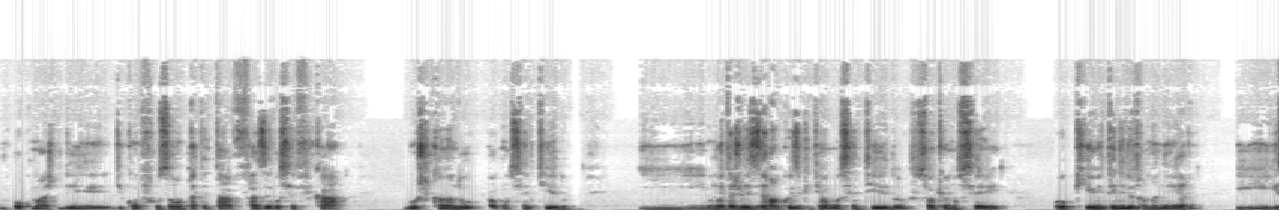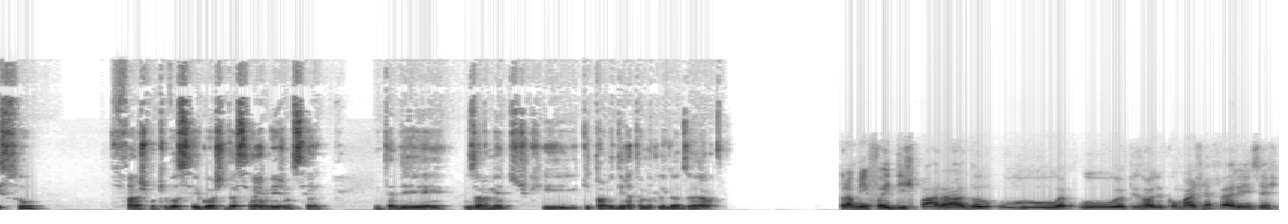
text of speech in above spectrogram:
um pouco mais de, de confusão, para tentar fazer você ficar buscando algum sentido. E muitas vezes era uma coisa que tinha algum sentido, só que eu não sei, ou que eu entendi de outra maneira, e isso faz com que você goste da série mesmo sem entender os elementos que, que estão diretamente ligados a ela. Pra mim foi disparado o, o episódio com mais referências.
